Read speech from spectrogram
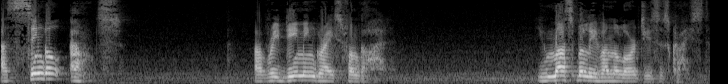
a single ounce of redeeming grace from God. You must believe on the Lord Jesus Christ.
